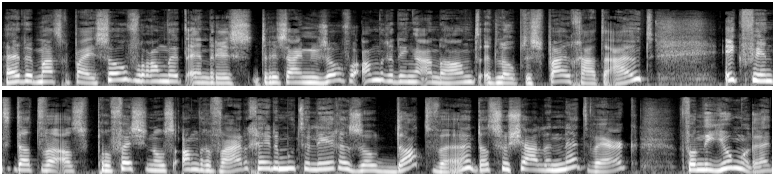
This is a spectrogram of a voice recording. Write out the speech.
He, de maatschappij is zo veranderd en er, is, er zijn nu zoveel andere dingen aan de hand. Het loopt de spuigaten uit. Ik vind dat we als professionals andere vaardigheden moeten leren... zodat we dat sociale netwerk van die jongeren...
